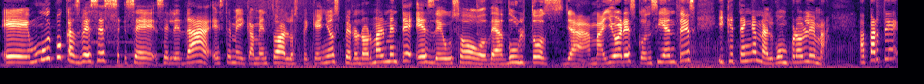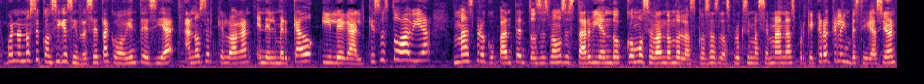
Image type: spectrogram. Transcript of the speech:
Eh, muy pocas veces se, se le da este medicamento a los pequeños, pero normalmente es de uso de adultos ya mayores, conscientes y que tengan algún problema. Aparte, bueno, no se consigue sin receta, como bien te decía, a no ser que lo hagan en el mercado ilegal, que eso es todavía más preocupante. Entonces vamos a estar viendo cómo se van dando las cosas las próximas semanas, porque creo que la investigación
